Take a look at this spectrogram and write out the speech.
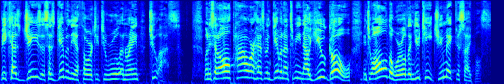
because Jesus has given the authority to rule and reign to us. When he said, All power has been given unto me, now you go into all the world and you teach, you make disciples.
